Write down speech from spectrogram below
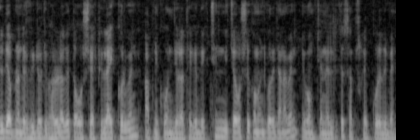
যদি আপনাদের ভিডিওটি ভালো লাগে তো অবশ্যই একটি লাইক করবেন। আপনি কোন জেলা থেকে দেখছেন, নিচে অবশ্যই কমেন্ট করে জানাবেন এবং চ্যানেলটিকে সাবস্ক্রাইব করে দেবেন।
